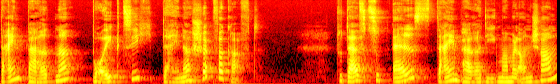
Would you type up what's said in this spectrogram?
dein Partner beugt sich deiner Schöpferkraft. Du darfst zuerst dein Paradigma mal anschauen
